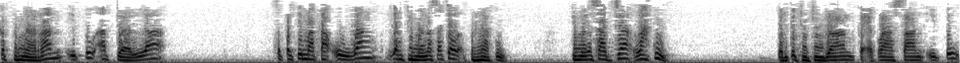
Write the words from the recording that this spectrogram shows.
kebenaran itu adalah seperti mata uang yang di mana saja berlaku, di mana saja laku. Dan kejujuran, keikhlasan itu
